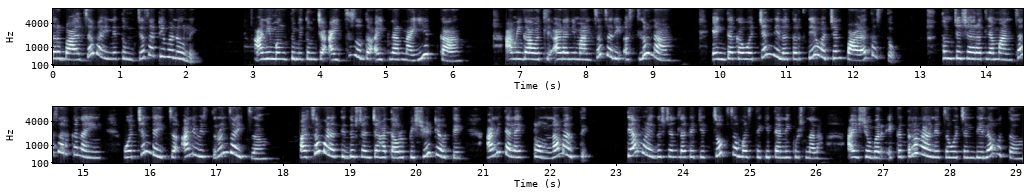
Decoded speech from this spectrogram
तर बाळजाबाईने तुमच्यासाठी बनवले आणि मग तुम्ही तुमच्या आईचं सुद्धा ऐकणार नाहीयेत का? आम्ही गावातली अडाणी माणसं जरी असलो ना एकदा का वचन दिलं तर ते वचन पाळत असतो. तुमच्या शहरातल्या माणसासारखं नाही वचन द्यायचं आणि विसरून जायचं. असं म्हणत ती दुष्यंतच्या हातावर पिशवी ठेवते आणि त्याला एक टोमणा मारते. त्यामुळे दुष्यंतला त्याची चूक समजते की त्यांनी कृष्णाला आयुष्यभर एकत्र राहण्याचं वचन दिलं होतं.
